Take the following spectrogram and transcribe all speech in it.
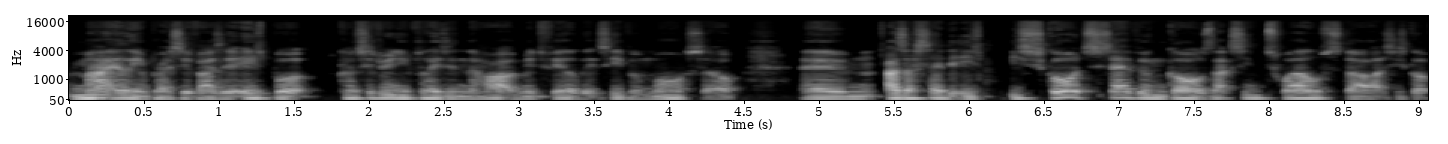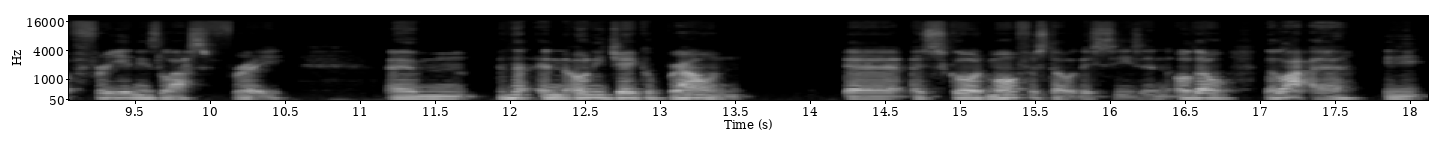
mightily impressive as it is. But considering he plays in the heart of midfield, it's even more so. Um, as I said, he's he's scored seven goals. That's in 12 starts. He's got three in his last three. Um, and, and only Jacob Brown uh, has scored more for Stoke this season. Although the latter, he,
